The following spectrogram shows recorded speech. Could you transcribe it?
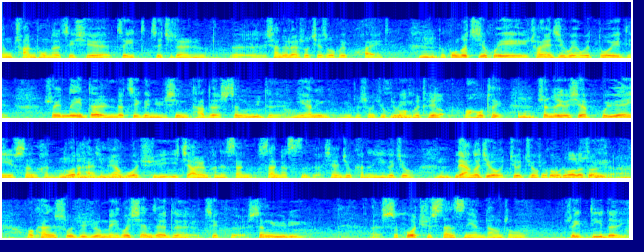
跟传统的这些这这几代人，呃，相对来说节奏会快一点，嗯，工作机会、创业机会也会多一点，所以那一代人的这个女性，她的生育的年龄有的时候就会往后推了，往后推，嗯，甚至有一些不愿意生很多的孩子，不像过去一家人可能三三个四个，现在就可能一个就，两个就就就够了，所以，我看数据就美国现在的这个生育率，呃，是过去三十年当中最低的一个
